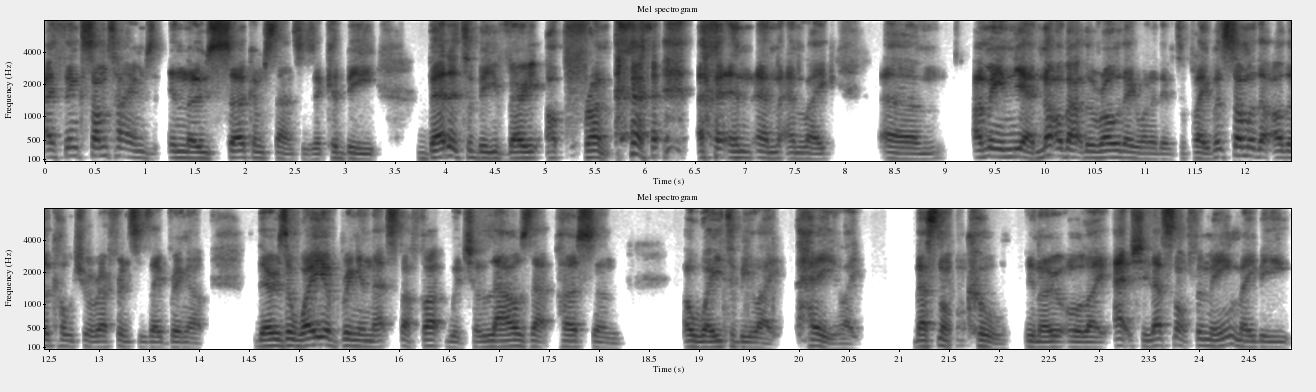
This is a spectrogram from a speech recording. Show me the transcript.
i think sometimes in those circumstances it could be better to be very upfront and and and like um I mean, yeah, not about the role they wanted him to play, but some of the other cultural references they bring up there is a way of bringing that stuff up which allows that person a way to be like hey like that's not cool you know or like actually that's not for me maybe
